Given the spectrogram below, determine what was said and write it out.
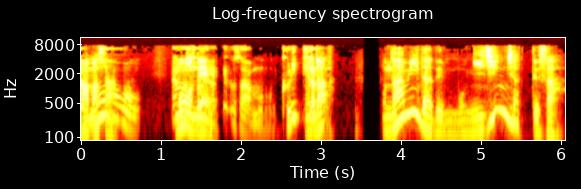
ママさん。ももう、もうねけどさ、もう、クリティカルだう涙でもう滲んじゃってさ、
